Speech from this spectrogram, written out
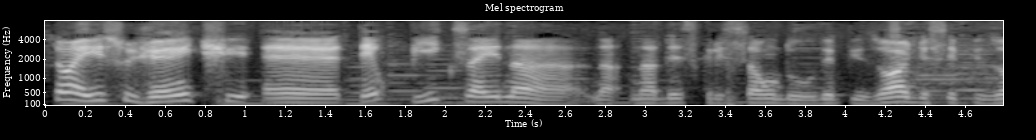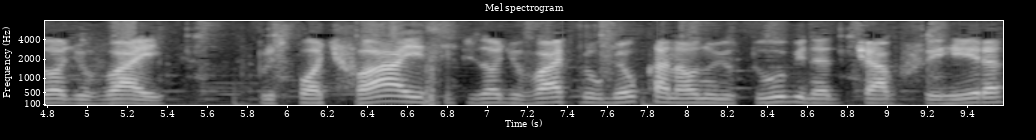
Então é isso, gente. É, tem o Pix aí na, na, na descrição do, do, episódio. Esse episódio vai pro Spotify, esse episódio vai pro meu canal no YouTube, né, do Thiago Ferreira.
